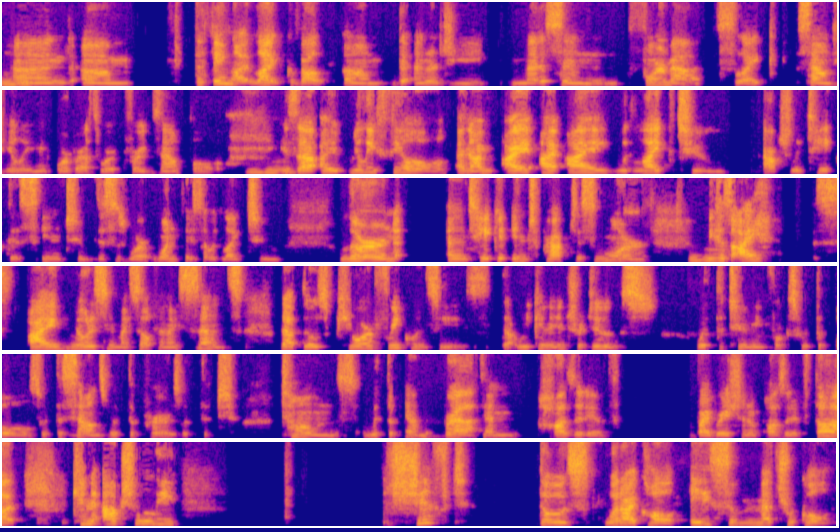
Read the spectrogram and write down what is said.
mm-hmm. and um, the thing i like about um, the energy medicine formats like sound healing or breath work for example mm-hmm. is that i really feel and i'm I, I i would like to actually take this into this is where one place i would like to learn and take it into practice more mm-hmm. because i i notice in myself and i sense that those pure frequencies that we can introduce with the tuning forks with the bowls with the sounds with the prayers with the tones with the and the mm-hmm. breath and positive vibration of positive thought can actually shift those what i call asymmetrical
